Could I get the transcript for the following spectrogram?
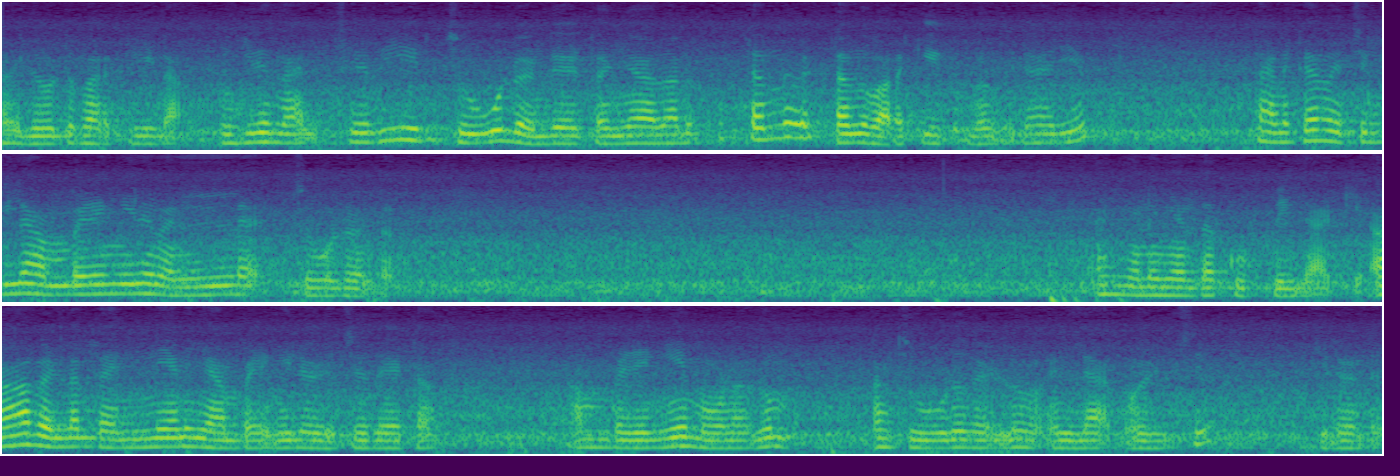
അതിലോട്ട് പറക്കിയിടാം. എങ്കിൽ നല്ല ചെറിയൊരു ചൂടുണ്ട് കേട്ടോ. ഞാൻ അതാണ് പെട്ടെന്ന് പെട്ടെന്ന് പറക്കിയിടുന്നത്. കാര്യം തണുക്കാൻ വെച്ചെങ്കിൽ അമ്പഴങ്ങയിൽ നല്ല ചൂടുണ്ട്. അങ്ങനെ ഞാൻ എന്താ കുപ്പിയിലാക്കി. ആ വെള്ളം തന്നെയാണ് ഞാൻ അമ്പഴങ്ങയിൽ ഒഴിച്ചത് കേട്ടോ. അമ്പഴങ്ങയും മുളകും ആ ചൂടുവെള്ളവും എല്ലാം ഒഴിച്ച് ഇട്ടിട്ടുണ്ട്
